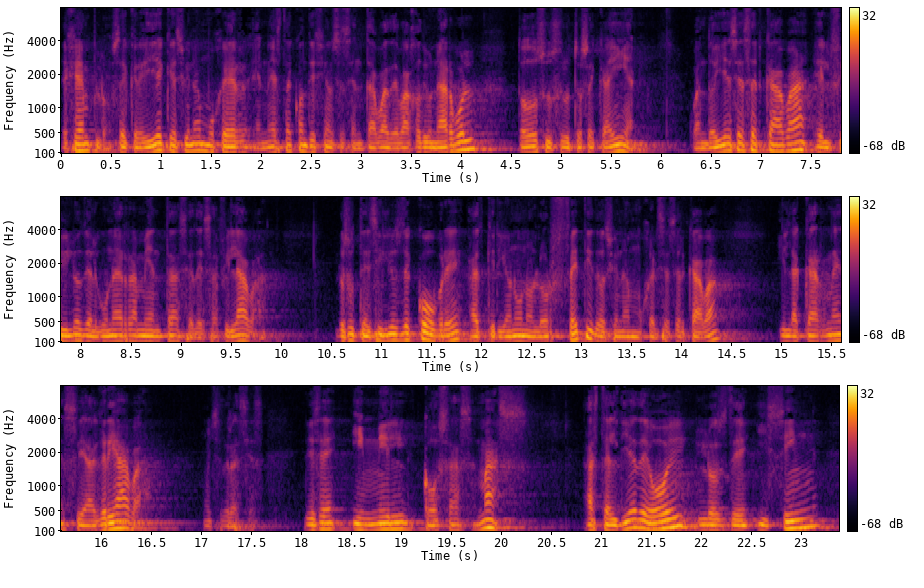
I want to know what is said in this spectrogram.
Ejemplo, se creía que si una mujer en esta condición se sentaba debajo de un árbol, todos sus frutos se caían. Cuando ella se acercaba, el filo de alguna herramienta se desafilaba. Los utensilios de cobre adquirían un olor fétido si una mujer se acercaba y la carne se agriaba. Muchas gracias. Dice, y mil cosas más. Hasta el día de hoy, los de Isin,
